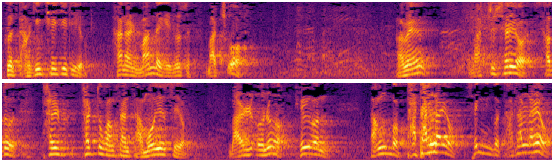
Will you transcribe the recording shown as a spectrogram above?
그건 당신 체질이요. 하나님 만나게 해줘서 맞추어. 아멘. 맞추세요. 사도 팔, 팔도광산 다 모였어요. 말, 언어, 표현, 방법 다 달라요. 생긴 거 다 달라요.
